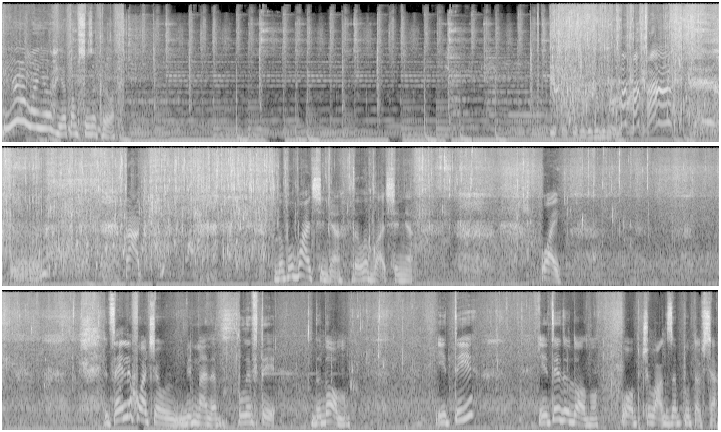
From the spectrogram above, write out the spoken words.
Йо-моє, я там все закрила. Так. До побачення, телебачення. Ой. Цей не хоче від мене пливти додому. Іти, іти додому. Оп, чувак, запутався.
